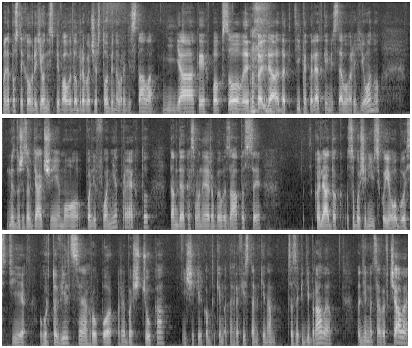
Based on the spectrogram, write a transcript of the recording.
ми не просто їхали в регіон і співали Добре вечір тобі на Радістава. Ніяких попсових колядок, тільки колядки місцевого регіону. Ми дуже завдячуємо поліфонія проєкту, там, де якось вони робили записи колядок особливо Чернігівської області, гуртовільце, групу Рибащука і ще кільком таким етнографістам, які нам це запідібрали. Тоді ми це вивчали.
